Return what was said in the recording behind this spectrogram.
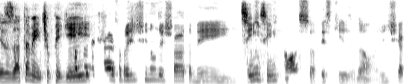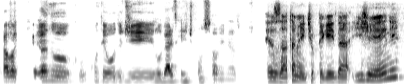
Exatamente, eu peguei. Só pra, só pra gente não deixar também. Sim, sim. Nossa, pesquisa. Não, a gente acaba pegando conteúdo de lugares que a gente consome mesmo. Exatamente, eu peguei da IGN,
